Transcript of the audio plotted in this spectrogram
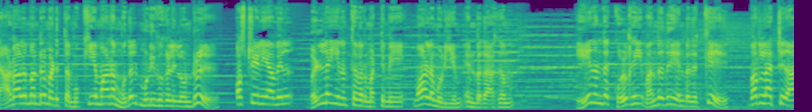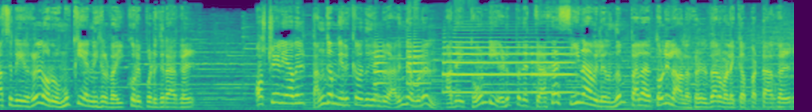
நாடாளுமன்றம் எடுத்த முக்கியமான முதல் முடிவுகளில் ஒன்று ஆஸ்திரேலியாவில் வெள்ளை இனத்தவர் மட்டுமே வாழ முடியும் என்பதாகும். ஏன் அந்த கொள்கை வந்தது என்பதற்கு வரலாற்று ஆசிரியர்கள் ஒரு முக்கிய நிகழ்வை குறிப்பிடுகிறார்கள். ஆஸ்திரேலியாவில் தங்கம் இருக்கிறது என்று அறிந்தவுடன் அதை தோண்டி எடுப்பதற்காக சீனாவிலிருந்தும் பல தொழிலாளர்கள் வரவழைக்கப்பட்டார்கள்.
